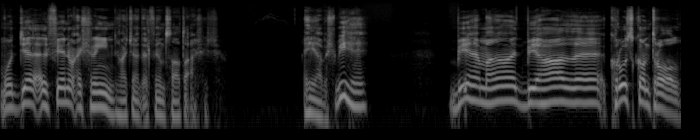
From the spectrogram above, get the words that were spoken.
موديل 2020 هاي كانت 2019 هي بش بيها. بيها ماد بيها هذا cruise control.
